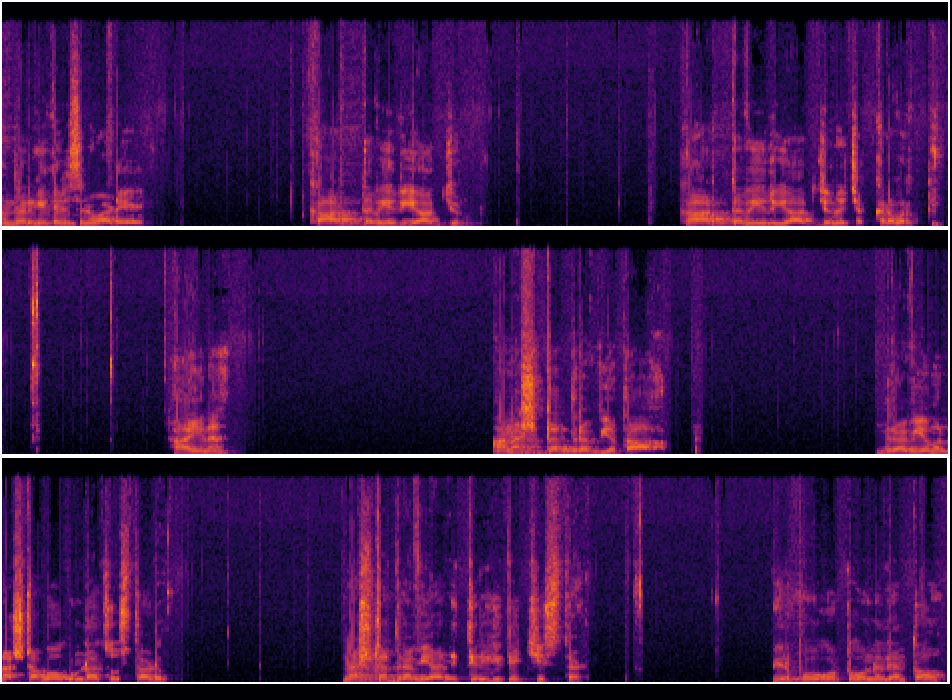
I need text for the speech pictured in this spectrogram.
అందరికీ తెలిసిన వాడే కార్తవీర్యార్జునుడు. కార్తవీర్యార్జున చక్రవర్తి. ఆయన అనష్టద్రవ్యత. ద్రవ్యము నష్టపోకుండా చూస్తాడు. నష్టద్రవ్యాన్ని తిరిగి తెచ్చిస్తాడు. మీరు పోగొట్టుకున్నది ఎంతో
